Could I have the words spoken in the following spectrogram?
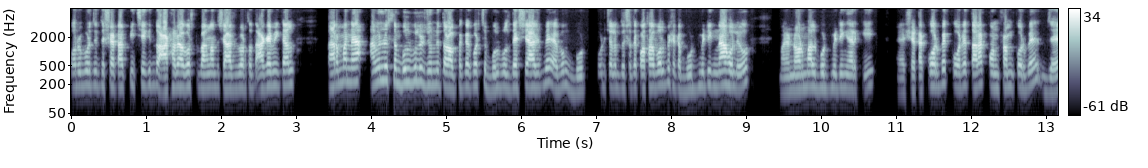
পরবর্তীতে সেটা পিছিয়ে কিন্তু আঠারো আগস্ট বাংলাদেশে আসবে, অর্থাৎ আগামীকাল। তার মানে আমিনুল ইসলাম বুলবুলের জন্য তারা অপেক্ষা করছে। বুলবুল দেশে আসবে এবং বোর্ড পরিচালকদের সাথে কথা বলবে। সেটা বোর্ড মিটিং না হলেও মানে নর্মাল বোর্ড মিটিং আর কি সেটা করবে। করে তারা কনফার্ম করবে যে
